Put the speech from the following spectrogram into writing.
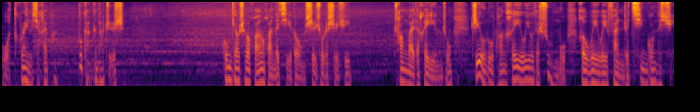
我突然有些害怕，不敢跟他直视。公交车缓缓的启动，驶出了市区。窗外的黑影中，只有路旁黑黝黝的树木和微微泛着青光的雪。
